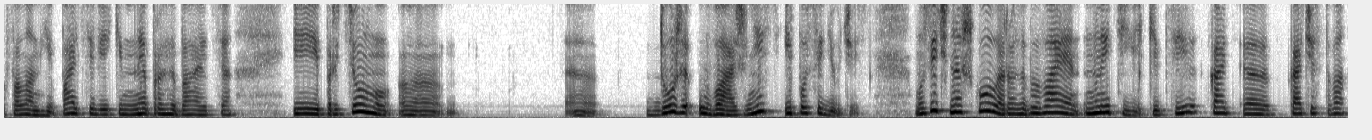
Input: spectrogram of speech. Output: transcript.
фаланги пальців, які не прогибаються. І при цьому дуже уважність і посидючість. Музична школа розвиває не тільки ці е, качества,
